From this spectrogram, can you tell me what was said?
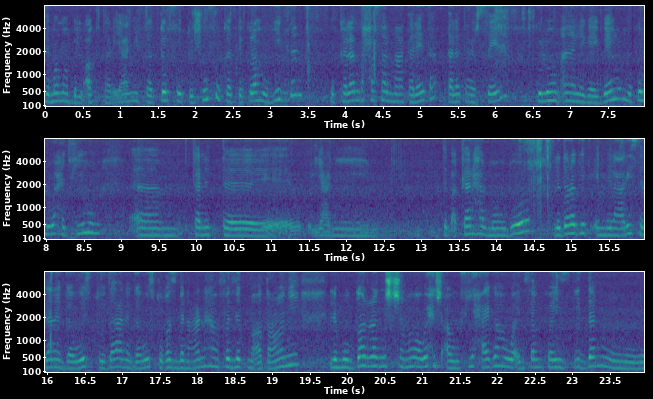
ماما بالأكتر يعني كانت ترفض تشوفه كانت تكرهه جدا. والكلام ده حصل مع ثلاثة ثلاثة عرسان كلهم أنا اللي جايباهم وكل واحد فيهم كانت آه، يعني تبقى كارهة الموضوع لدرجة إن العريس اللي أنا اتجوزته ده أنا اتجوزته غصب عنها وفضلت مقاطعاني لمجرد مش عشان هو وحش أو في حاجة هو إنسان كويس جدا و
